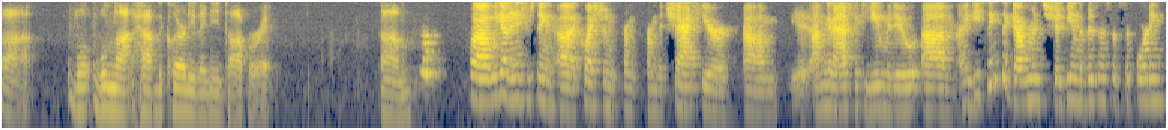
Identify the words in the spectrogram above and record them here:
uh, will will not have the clarity they need to operate. Um, We got an interesting uh, question from, from the chat here. Um, I'm going to ask it to you, Madhu. Um, I mean, do you think that governments should be in the business of supporting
